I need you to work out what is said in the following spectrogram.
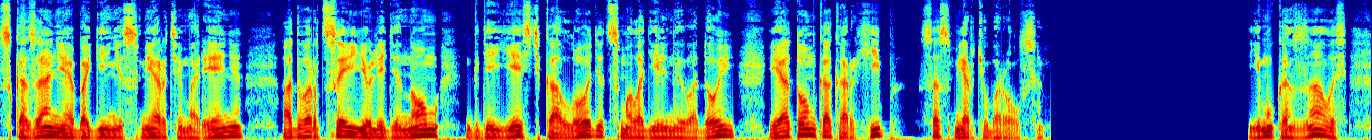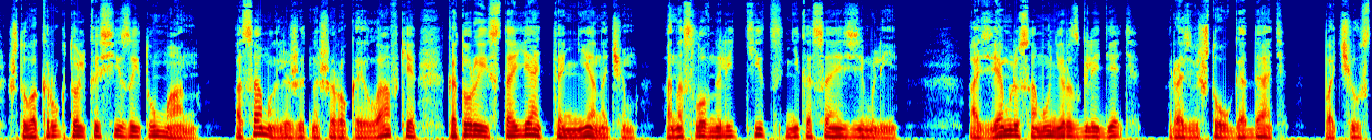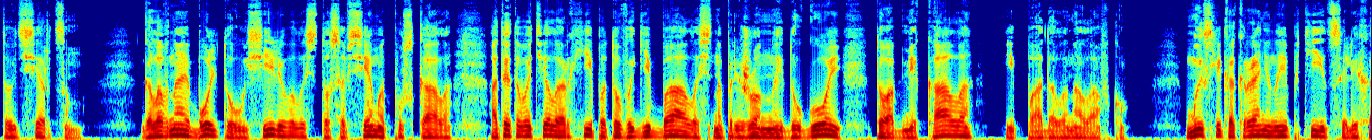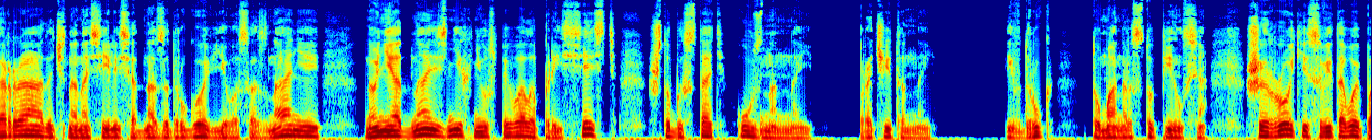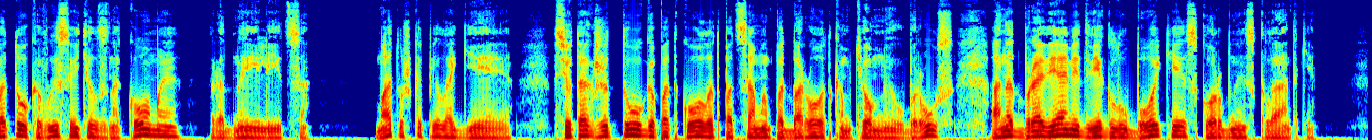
Сказание о богине смерти Марене, о дворце ее ледяном, где есть колодец с молодильной водой, и о том, как Архип со смертью боролся. Ему казалось, что вокруг только сизый туман, а сам он лежит на широкой лавке, которой стоять-то не на чем, она словно летит, не касаясь земли. А землю саму не разглядеть, разве что угадать, почувствовать сердцем. Головная боль то усиливалась, то совсем отпускала. От этого тело Архипа то выгибалось напряженной дугой, то обмекало и падало на лавку. Мысли, как раненые птицы, лихорадочно носились одна за другой в его сознании, но ни одна из них не успевала присесть, чтобы стать узнанной, прочитанной. И вдруг туман расступился, широкий световой поток высветил знакомые, родные лица матушка Пелагея, все так же туго подколот под самым подбородком темный убрус, а над бровями две глубокие скорбные складки.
